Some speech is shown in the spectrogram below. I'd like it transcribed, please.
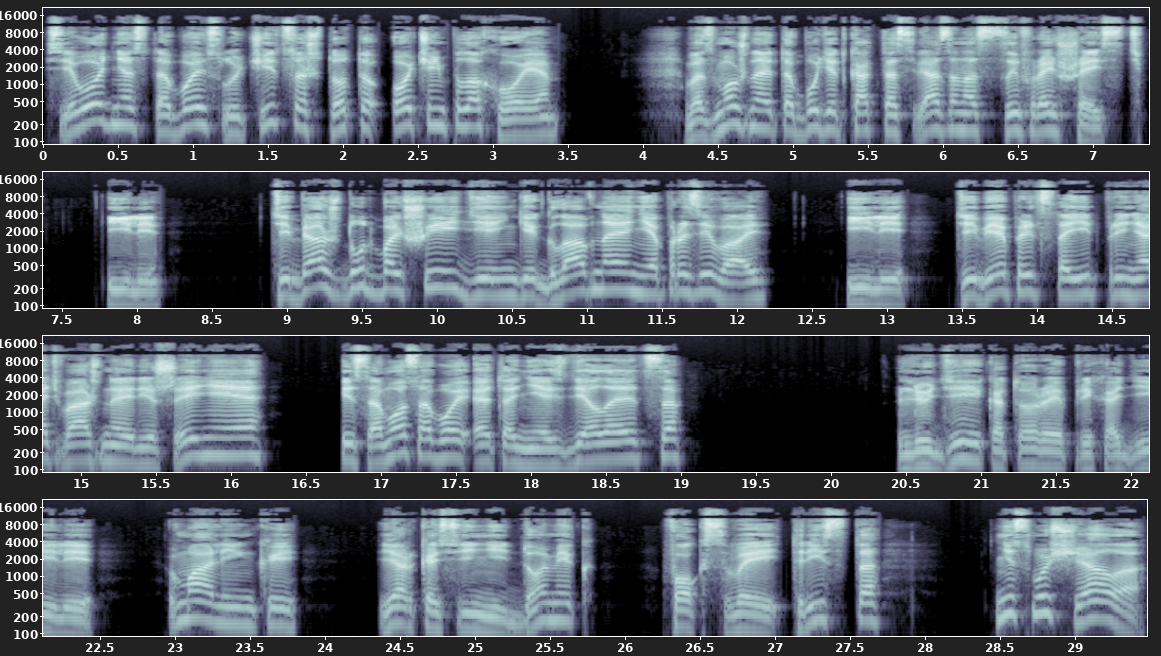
«Сегодня с тобой случится что-то очень плохое. Возможно, это будет как-то связано с цифрой 6. Или «Тебя ждут большие деньги, главное, не прозевай». Или «Тебе предстоит принять важное решение, и, само собой, это не сделается». Людей, которые приходили в маленький ярко-синий домик Фоксвей 300, не смущала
